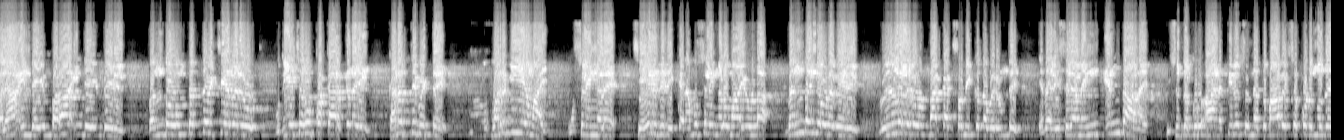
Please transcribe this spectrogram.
വലാഇന്റെയും ബറാഇന്റെയും പേരിൽ ബന്ധവും ബന്ധവിച്ഛേദനവും പുതിയ ചെറുപ്പക്കാർക്കിടയിൽ കടത്തിവിട്ട് വർഗീയമായി മുസ്ലിങ്ങളെ ചേരുതിരിക്കാൻ മുസ്ലിങ്ങളുമായുള്ള ബന്ധങ്ങളുടെ പേരിൽ വിള്ളലുകൾ ഉണ്ടാക്കാൻ ശ്രമിക്കുന്നവരുണ്ട്. എന്നാൽ ഇസ്ലാം എന്താണ് വിശുദ്ധ ഖുർആൻ തിരുസുന്നത്തും ആവശ്യപ്പെടുന്നത്?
